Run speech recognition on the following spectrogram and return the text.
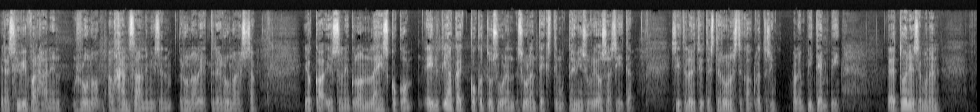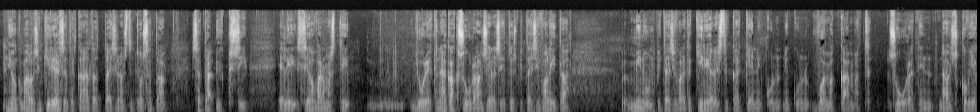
eräs hyvin varhainen runo, Al-Khansan-nimisen runoilijattelen runo, jossa, joka, jossa niin on lähes koko, ei nyt ihan kaikki koko tuo suuren, suuren teksti, mutta hyvin suuri osa siitä, siitä löytyy tästä runosta, joka on kyllä tosi paljon pitempi. Toinen semmoinen, jonka mä haluaisin kirjalliselta kannalta ottaa esiin, on tuo 100, 101. Eli se on varmasti mm, juuri ehkä nämä kaksi suuraa on sellaisia, että jos pitäisi valita minun pitäisi valita kirjallisesti kaikkein niin kuin, niin kuin voimakkaimmat suuret, niin nämä olisivat kovia,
